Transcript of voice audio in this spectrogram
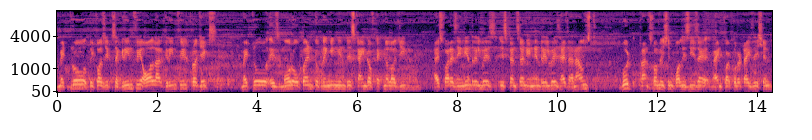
metro because it's a greenfield, all our greenfield projects. Metro is more open to bringing in this kind of technology. As far as Indian Railways is concerned, Indian Railways has announced good transformation policies and corporatization,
